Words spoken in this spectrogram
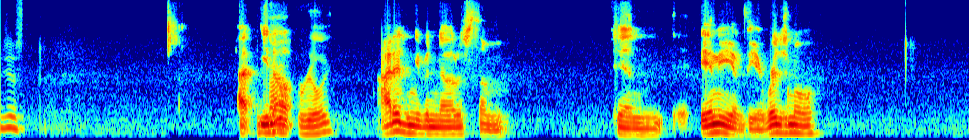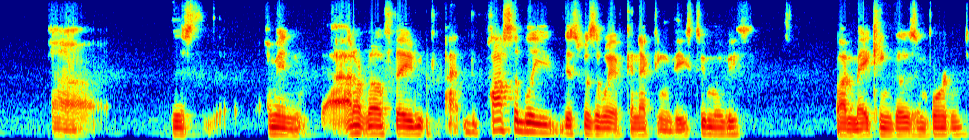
I just I, you know, really. I didn't even notice them in any of the original. Uh, this, I mean, I don't know if they possibly this was a way of connecting these two movies by making those important.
